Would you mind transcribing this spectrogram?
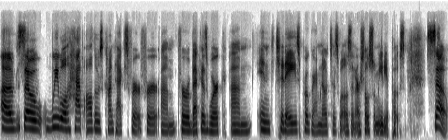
Um, so we will have all those contacts for for um, for rebecca's work um, in today's program notes as well as in our social media posts. So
